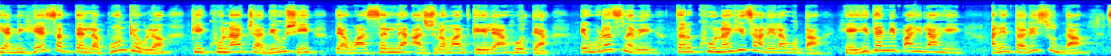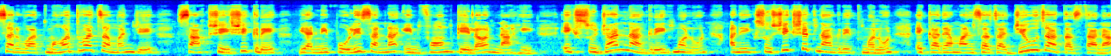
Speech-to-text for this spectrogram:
यांनी हे सत्य लपवून ठेवलं की खुनाच्या दिवशी त्या वात्सल्य आश्रमात गेल्या होत्या. एवढंच नव्हे तर खूनही झालेला होता हेही त्यांनी पाहिलं आहे. आणि तरीसुद्धा सर्वात महत्त्वाचं म्हणजे साक्षी शिकरे यांनी पोलिसांना इन्फॉर्म केलं नाही. एक सुजान नागरिक म्हणून आणि एक सुशिक्षित नागरिक म्हणून एखाद्या माणसाचा जीव जात असताना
